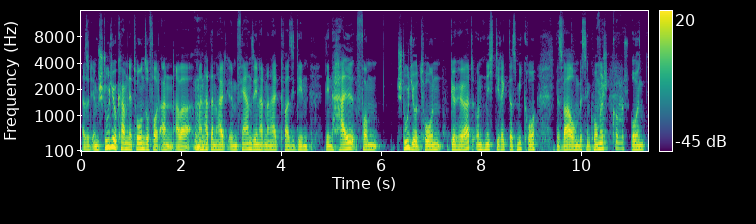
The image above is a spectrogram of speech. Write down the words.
also im Studio kam der Ton sofort an, aber mhm. man hat dann halt im Fernsehen hat man halt quasi den, den Hall vom Studioton gehört und nicht direkt das Mikro. Das war auch ein bisschen komisch. Komisch. Und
